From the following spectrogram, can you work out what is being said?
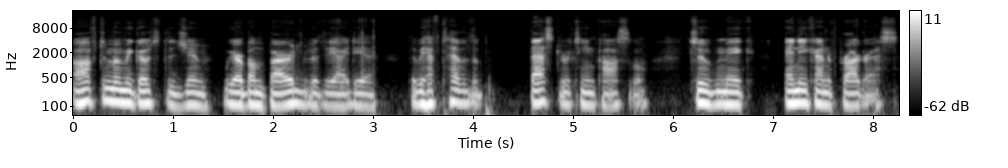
Often when we go to the gym, we are bombarded with the idea that we have to have the best routine possible to make any kind of progress.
